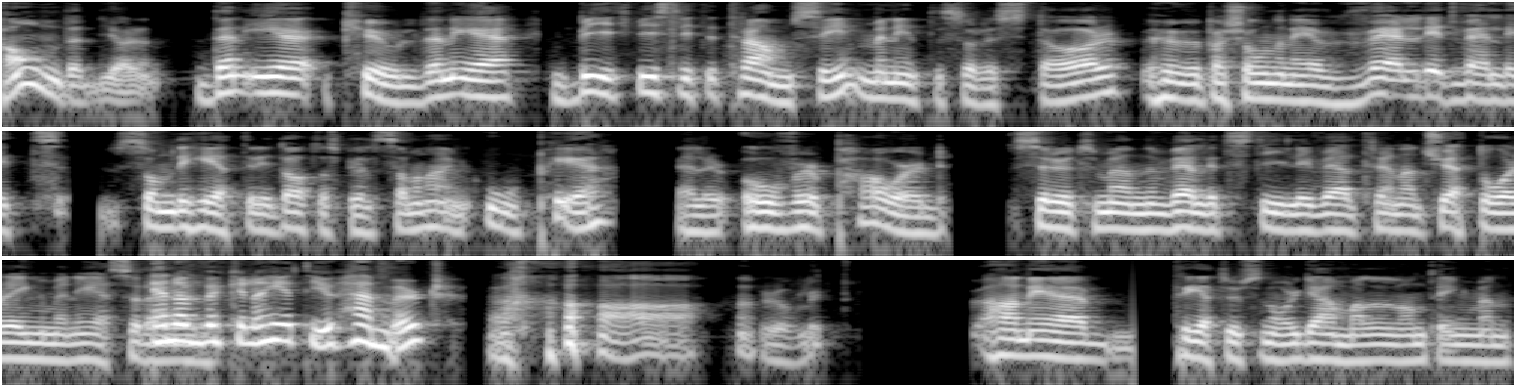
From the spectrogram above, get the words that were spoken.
Hounded gör den. Den är kul. Den är bitvis lite tramsig men inte så det stör. Huvudpersonen är väldigt, väldigt, som det heter i dataspelssammanhang, OP. Eller overpowered. Ser ut som en väldigt stilig, vältränad 21-åring men är sådär... En av böckerna heter ju Hammered. Roligt. Han är 3000 år gammal eller någonting men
